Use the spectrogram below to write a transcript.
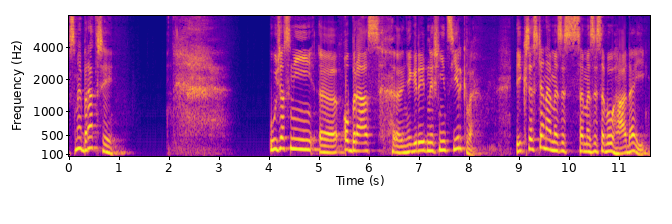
Jsme bratři úžasný e, obraz e, někdy dnešní církve. I křesťané mezi, se mezi sebou hádají.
